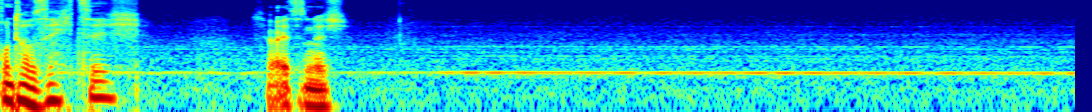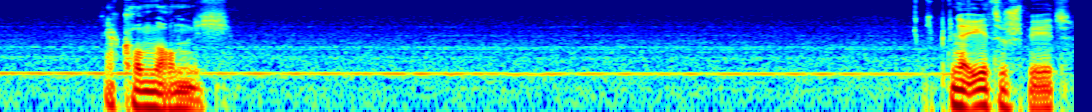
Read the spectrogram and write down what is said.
Runter auf 60? Ich weiß nicht. Ja komm, warum nicht? Ich bin ja eh zu spät.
